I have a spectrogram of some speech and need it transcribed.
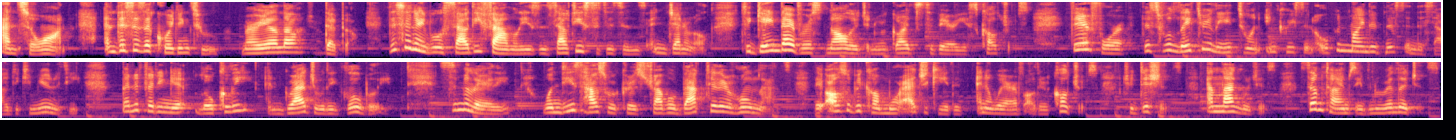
and so on. And this is according to Mariela Dabbah. This enables Saudi families and Saudi citizens in general to gain diverse knowledge in regards to various cultures. Therefore, this will later lead to an increase in open mindedness in the Saudi community, benefiting it locally and gradually globally. Similarly, when these houseworkers travel back to their homelands, they also become more educated and aware of other cultures, traditions, and languages, sometimes even religions,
